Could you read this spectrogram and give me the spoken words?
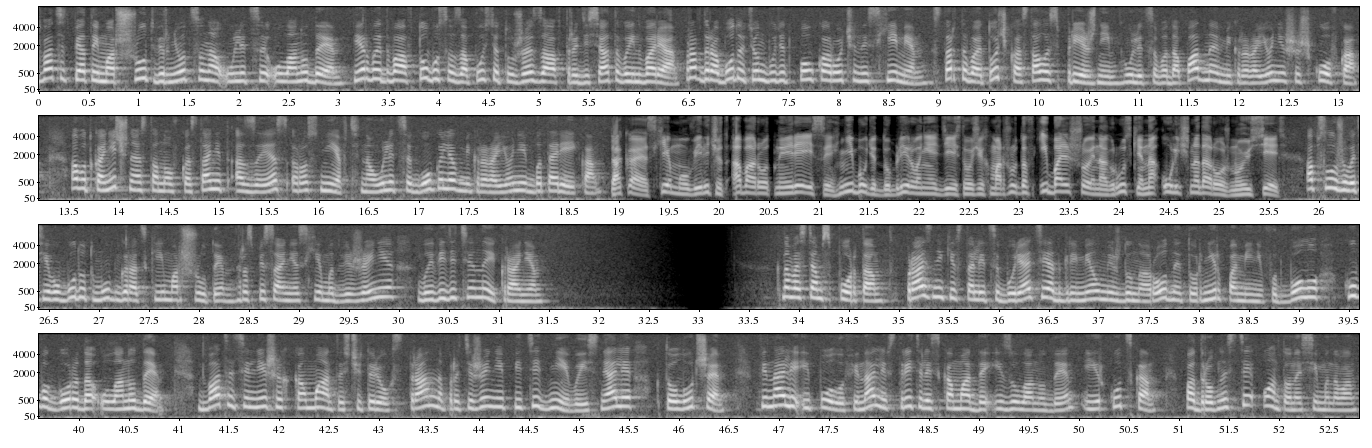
25-й маршрут вернется на улицы Улан-Удэ. Первые два автобуса запустят уже завтра, 10 января. Правда, работать он будет по укороченной схеме. Стартовая точка осталась прежней – улица Водопадная в микрорайоне Шишковка. А вот конечная остановка станет АЗС «Роснефть» на улице Гоголя в микрорайоне Батарейка. Такая схема увеличит оборотные рейсы, не будет дублирования действующих маршрутов и большой нагрузки на улично-дорожную сеть. Обслуживать его будут МУП «Городские маршруты». Расписание схемы движения вы видите на экране. К новостям спорта. В празднике в столице Бурятии отгремел международный турнир по мини-футболу Кубок города Улан-Удэ. 20 сильнейших команд из четырех стран на протяжении пяти дней выясняли, кто лучше. В финале и полуфинале встретились команды из Улан-Удэ и Иркутска. Подробности у Антона Симонова.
